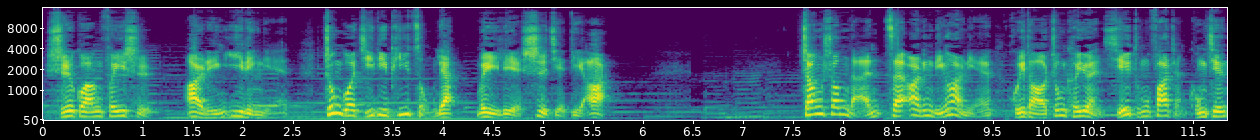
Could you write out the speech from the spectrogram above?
时光飞逝，二零一零年，中国 GDP 总量位列世界第二。张双南在二零零二年回到中科院协同发展空间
